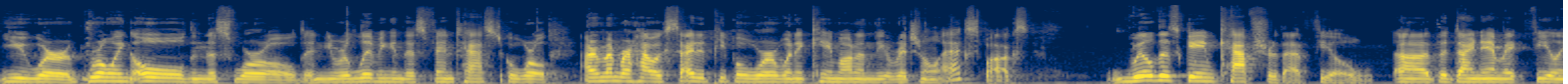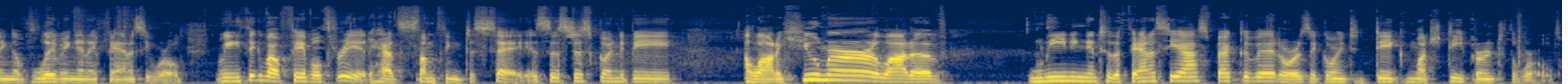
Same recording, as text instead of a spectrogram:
you were growing old in this world and you were living in this fantastical world. I remember how excited people were when it came out on the original Xbox. Will this game capture that feel, uh, the dynamic feeling of living in a fantasy world? I mean, you think about Fable 3, it had something to say. Is this just going to be a lot of humor, a lot of leaning into the fantasy aspect of it, or is it going to dig much deeper into the world?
